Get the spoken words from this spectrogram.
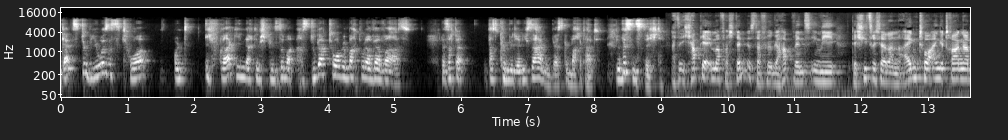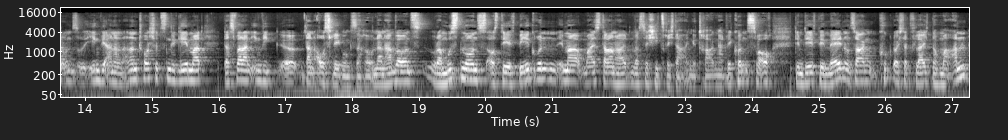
ganz dubioses Tor und ich frage ihn nach dem Spiel, so, hast du das Tor gemacht oder wer war's? Da sagt er, das können wir dir nicht sagen, wer es gemacht hat. Wir wissen es nicht. Also ich habe ja immer Verständnis dafür gehabt, wenn es irgendwie der Schiedsrichter dann ein Eigentor eingetragen hat und irgendwie einen anderen Torschützen gegeben hat. Das war dann irgendwie äh, dann Auslegungssache. Und dann haben wir uns oder mussten wir uns aus DFB-Gründen immer meist daran halten, was der Schiedsrichter eingetragen hat. Wir konnten zwar auch dem DFB melden und sagen, guckt euch das vielleicht nochmal an,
